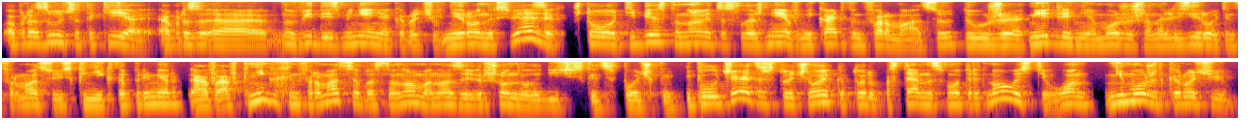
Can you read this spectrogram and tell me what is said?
образуются такие образ... Э, ну, виды изменения, короче, в нейронных связях, что тебе становится сложнее вникать в информацию, ты уже медленнее можешь анализировать информацию из книг, например, а в, а в книгах информация в основном она завершена логической цепочкой. И получается, что человек, который постоянно смотрит новости, он не может, короче,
